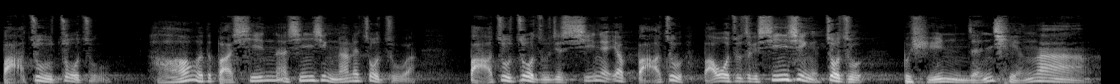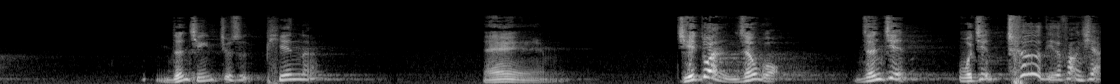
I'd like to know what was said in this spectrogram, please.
把住做主，好好的把心啊心性拿来做主啊！把住做主，就心啊要把住把握住这个心性做主，不寻人情啊！人情就是偏呢，哎，截断人我、人见、我见，彻底的放下，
